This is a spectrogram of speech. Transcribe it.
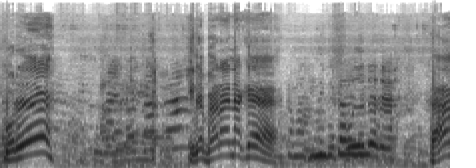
করে? এটা বেড়ায় না কে? হ্যাঁ?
